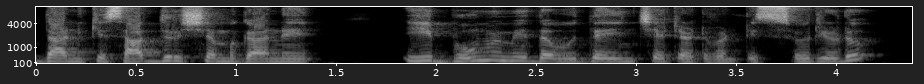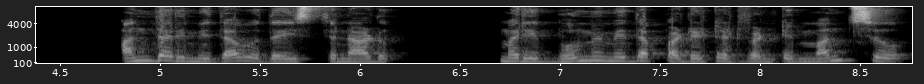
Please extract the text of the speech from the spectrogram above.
దానికి సాదృశ్యముగానే ఈ భూమి మీద ఉదయించేటటువంటి సూర్యుడు అందరి మీద ఉదయిస్తున్నాడు. మరి భూమి మీద పడేటటువంటి మంచు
